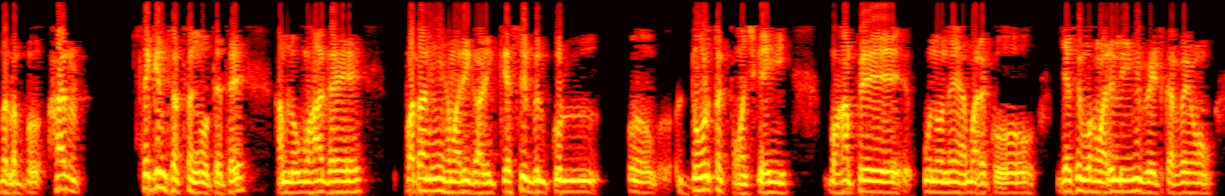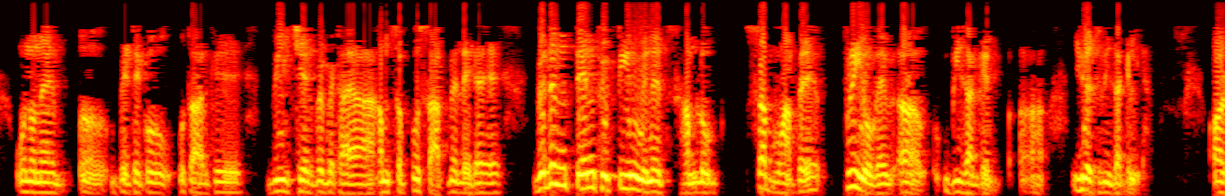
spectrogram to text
मतलब हर सेकंड सत्संग होते थे। हम लोग वहाँ गए। पता नहीं हमारी गाड़ी कैसे बिल्कुल डोर तक पहुँच गई। वहाँ पे उन्होंने हमारे को, जैसे वो हमारे लिए ही वेट कर रहे हो, उन्होंने बेटे को उतार के व्हील चेयर पे बैठाया। हम सबको साथ में ले गए। विद इन टेन फिफ्टीन मिनट्स हम लोग सब वहाँ पे फ्री हो गए वीज़ा के यूएस वीज़ा के लिए। और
